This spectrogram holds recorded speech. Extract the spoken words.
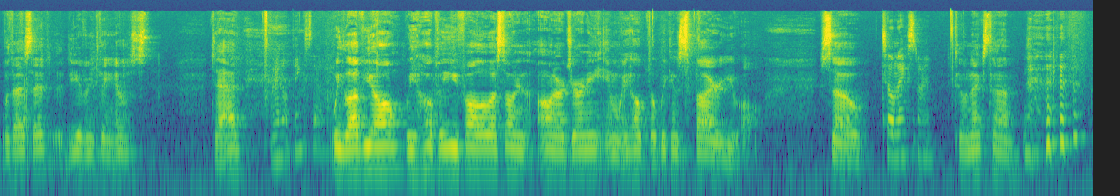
with that said, do you have anything else to add? I don't think so. We love y'all. We hope that you follow us on on our journey, and we hope that we can inspire you all. So, Till next time. till next time.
